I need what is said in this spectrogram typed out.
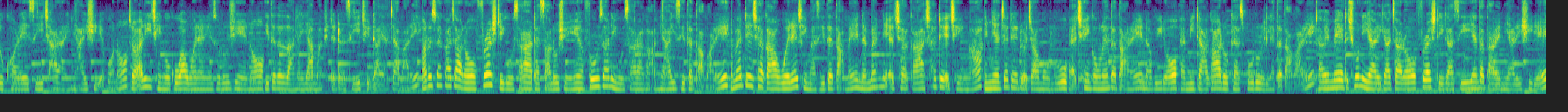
လို့ခေါ်တဲ့ဈေးချတာတွေအများကြီးရှိတယ်ပေါ့နော်။ကျွန်တော်အဲ့ဒီအချိန်ကိုကိုကဝယ်နိုင်နေဆိုလို့ရှိရင်တော့ဈေးသက်သက်သာနဲ့ရမှာဖြစ်တဲ့အတွက်ဈေးချီတာရကြပါတယ်။နောက်တစ်ချက်ကကြတော့ fresh တွေကိုစားရတဲ့စားလို့ရှိရင် frozen တွေကိုစားတာကအများကြီးဈေးသက်သာပါတယ်။နံပါတ်1အချက်ကဝယ်တဲ့အချိန်မှာဈေးသက်သာမယ်။နံပါတ်2အချက်ကချက်တဲ့အချိန်မှာမြန်မြန်ချက်တဲ့အတွက်ကြောင့်မို့လို့အချိန်ကုန်လဲသက်သာတယ်။နောက်ပြီးတော့မီတာကတော့ gas ဘိုးတို့တွေလည်းသက်သာပါတယ်။ဒါပေမဲ့တချို့နေရာတွေကကြတော့ fresh တွေကဈေးရမ်းသက်သာတဲ့နေရာတွေရှိတယ်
